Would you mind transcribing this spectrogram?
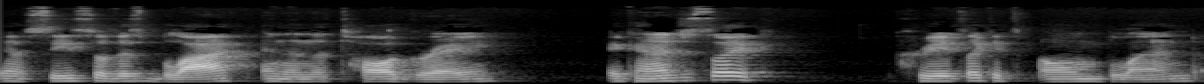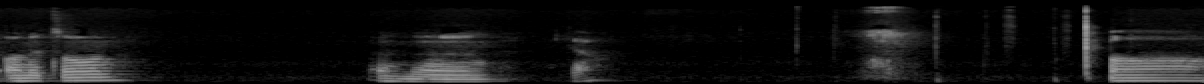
yeah, see, so this black and then the tall gray, it kind of just like creates like its own blend on its own. And then, yeah. Uh,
